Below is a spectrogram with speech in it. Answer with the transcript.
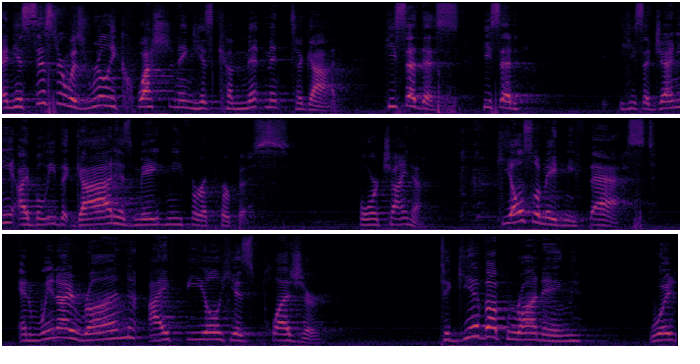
And his sister was really questioning his commitment to God. He said this. He said, he said, Jenny, I believe that God has made me for a purpose for China. He also made me fast. And when I run, I feel his pleasure. To give up running would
